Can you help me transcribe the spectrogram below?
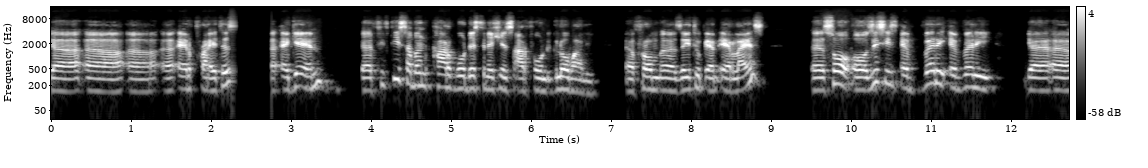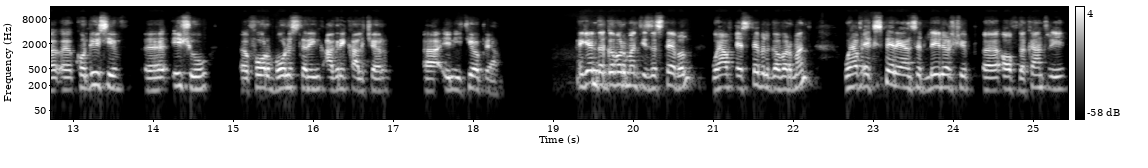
uh, uh, air freighters. again, 57 cargo destinations are found globally from the Ethiopian Airlines. so oh, this is a very, a very conducive issue Uh, for bolstering agriculture uh, in Ethiopia. Again, the government is stable. We have a stable government. We have experienced leadership uh, of the country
